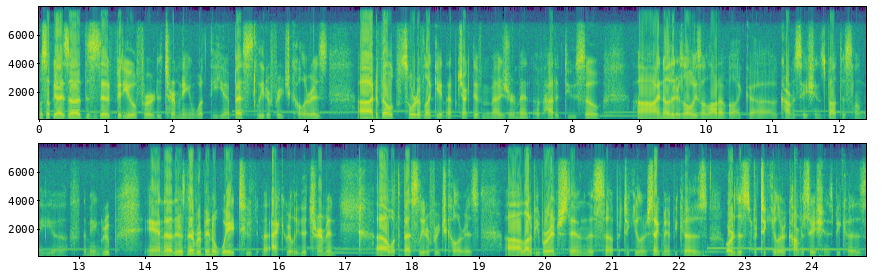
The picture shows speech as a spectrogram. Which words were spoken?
What's up guys, uh, this is a video for determining what the uh, best leader for each color is. Uh, I developed sort of like an objective measurement of how to do so. Uh, I know there's always a lot of like uh, conversations about this on the uh, the main group, and there's never been a way to accurately determine what the best leader for each color is. a lot of people are interested in this particular segment because, or this particular conversation, is because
